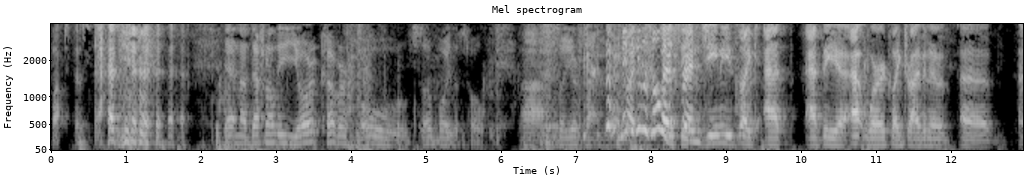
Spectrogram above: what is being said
buffed those stats. Yeah. No. Definitely. Your cover holds. Oh boy, does it hold. Uh, so you're fine. There. Maybe he was My always a thief. friend Jeannie's like at at the uh, at work, like driving a, a, a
